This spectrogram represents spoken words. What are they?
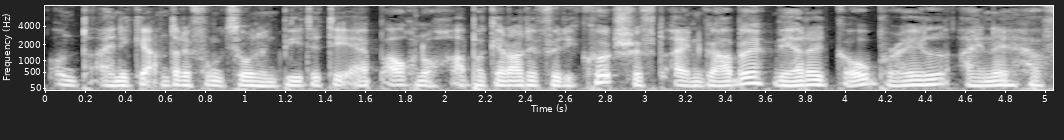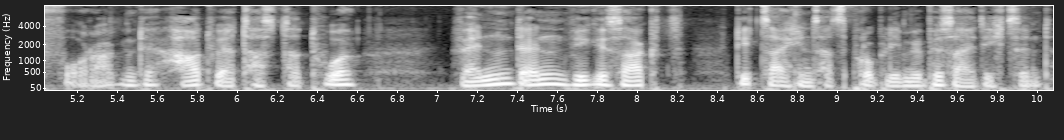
und einige andere Funktionen bietet die App auch noch, aber gerade für die Kurzschrifteingabe wäre GoBraille eine hervorragende Hardware-Tastatur, wenn denn, wie gesagt, die Zeichensatzprobleme beseitigt sind.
